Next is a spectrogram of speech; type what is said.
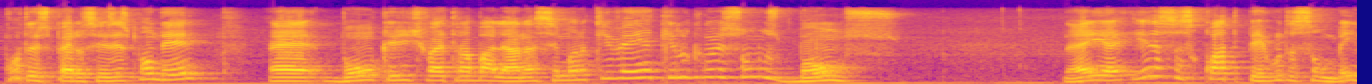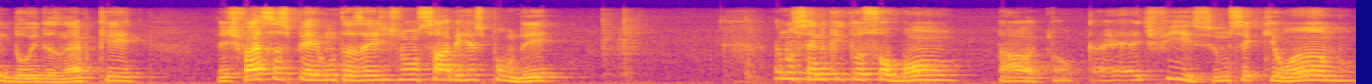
Enquanto eu espero vocês responderem, é bom que a gente vai trabalhar na semana que vem aquilo que nós somos bons, né? E, e essas quatro perguntas são bem doidas, né? Porque a gente faz essas perguntas aí a gente não sabe responder. Eu não sei no que, que eu sou bom, tal. Então é difícil. Eu não sei o que eu amo.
